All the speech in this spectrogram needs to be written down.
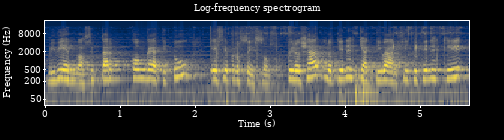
viviendo, aceptar con gratitud ese proceso, pero ya lo tienes que activar, ¿sí? tú tienes que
